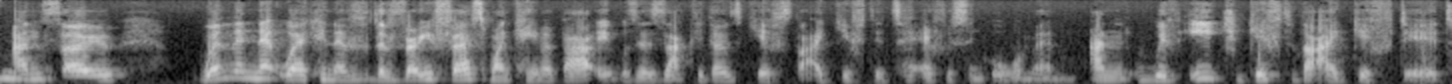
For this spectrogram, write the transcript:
Mm. And so when the networking of the very first one came about, it was exactly those gifts that I gifted to every single woman. And with each gift that I gifted,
